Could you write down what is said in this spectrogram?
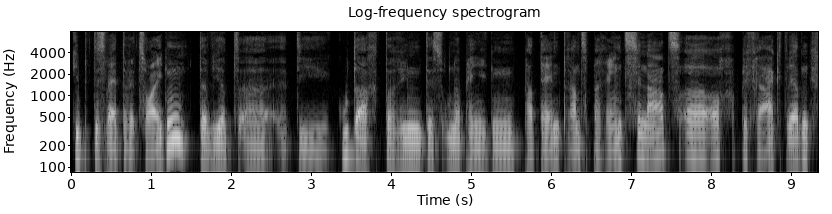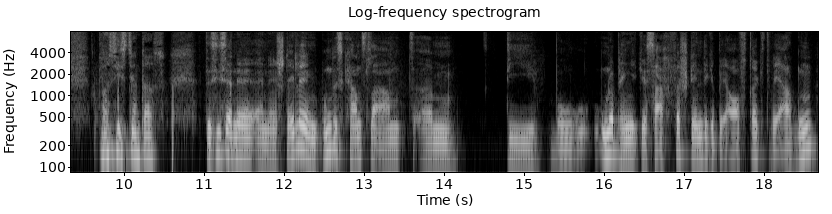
gibt es weitere Zeugen. Da wird äh, die Gutachterin des unabhängigen Parteientransparenzsenats äh, auch befragt werden. Was ist denn das? Das ist eine, eine Stelle im Bundeskanzleramt, ähm, die, wo unabhängige Sachverständige beauftragt werden,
